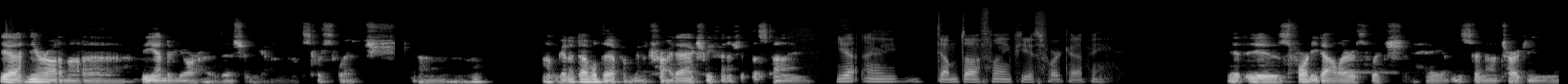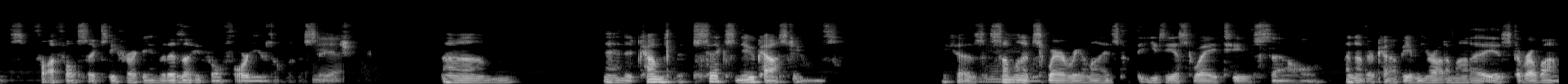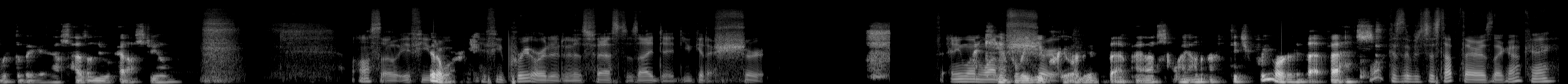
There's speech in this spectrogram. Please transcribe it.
yeah, NieR Automata, the end of Yorha edition got announced for Switch. Uh, I'm gonna double dip. I'm gonna try to actually finish it this time. Yeah, I dumped off my PS4 copy. It is forty dollars, which hey, at least they're not charging a full sixty for a game that is a full four years old at this stage. Yeah. Um, and it comes with six new costumes because yeah. someone at Square realized the easiest way to sell another copy of NieR Automata is the robot with the big ass has a new costume. Also, if you if you pre-ordered it as fast as I did, you get a shirt. Anyone I want can't believe shirt? you pre-ordered it that fast. Why on earth did you pre-order it that fast? Well, because it was just up there. I was like, okay,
